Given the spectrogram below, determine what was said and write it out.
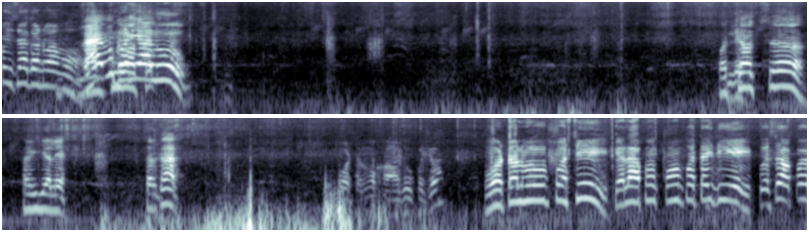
પૈસા ગણવામાં. લાઈવ ગણી આલું. પચાસ થઈ ગયા લે. સરકાર. હોટલમાં ખાવા દઉં પછી હોટલમાં પછી પેલા આપણે કોમ પતાવી દઈએ. પછી આપણે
